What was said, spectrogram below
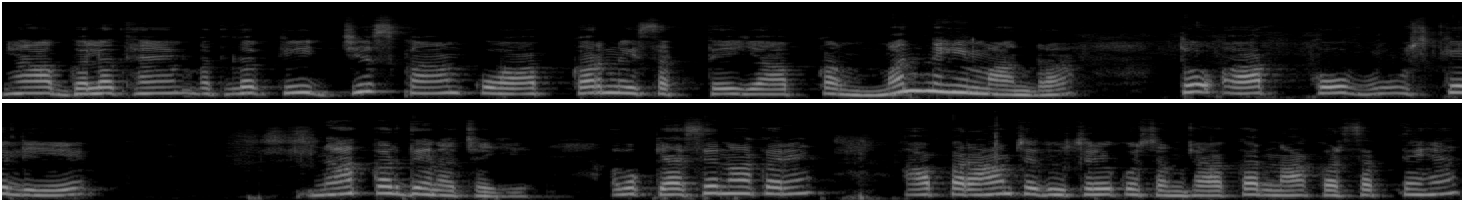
यहाँ आप गलत हैं मतलब कि जिस काम को आप कर नहीं सकते या आपका मन नहीं मान रहा तो आपको उसके लिए ना कर देना चाहिए। अब वो कैसे ना करें? आप आराम से दूसरे को समझा कर ना कर सकते हैं।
